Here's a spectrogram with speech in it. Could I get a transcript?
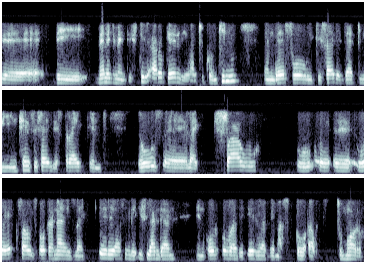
uh, the management is still arrogant. They want to continue, and therefore we decided that we intensify the strike and those uh, like FAWU, who, uh, uh, where FAWU is organized, like areas in the East London and all over the area, they must go out tomorrow.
